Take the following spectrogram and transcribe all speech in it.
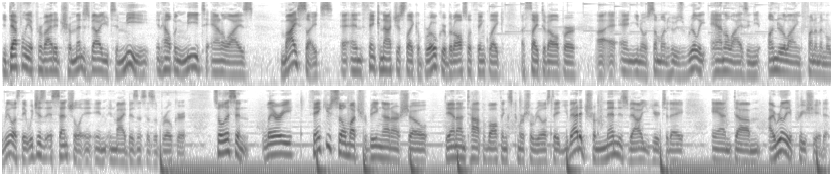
You definitely have provided tremendous value to me in helping me to analyze my sites and think not just like a broker, but also think like a site developer uh, and you know someone who's really analyzing the underlying fundamental real estate, which is essential in, in my business as a broker. So listen, Larry, thank you so much for being on our show. Dan on top of all things commercial real estate. You've added tremendous value here today, and um, I really appreciate it.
